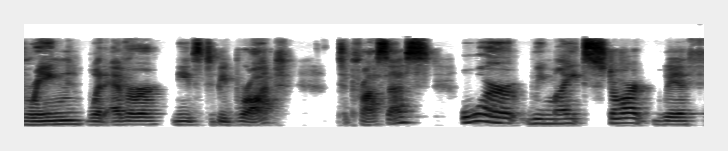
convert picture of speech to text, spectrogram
bring whatever needs to be brought to process. Or we might start with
